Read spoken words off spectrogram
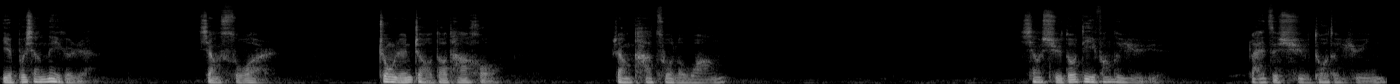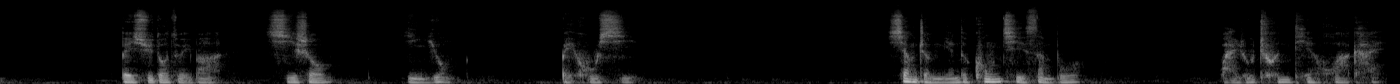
也不像那个人，像索尔，众人找到他后。让他做了王，像许多地方的雨，来自许多的云，被许多嘴巴吸收、饮用、被呼吸，像整年的空气散播，宛如春天花开。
